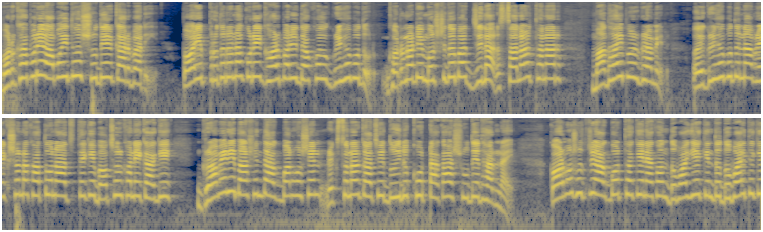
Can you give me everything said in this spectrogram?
বোরখাপুরে অবৈধ সুদের কারবারি। পরে প্রতারণা করে ঘরবাড়ি দখল গৃহবধূর। ঘটনাটি মুর্শিদাবাদ জেলার সালার থানার মাধাইপুর গ্রামের। ওই গৃহবধূর নাম রেক্সোনা খাতুন। আজ থেকে বছরখানেক আগে গ্রামেরই বাসিন্দা আকবর হোসেন রেক্সোনার কাছে দুই লক্ষ টাকা সুদে ধার নেয়। কর্মসূত্রে আকবর থাকেন এখন দুবাইয়ে, কিন্তু দুবাই থেকে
